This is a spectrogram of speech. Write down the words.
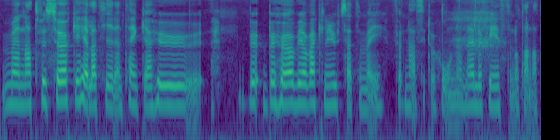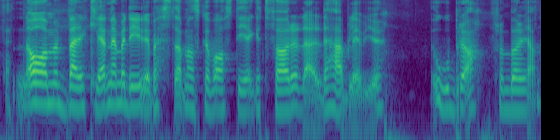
Men att försöka hela tiden tänka hur be behöver jag verkligen utsätta mig för den här situationen eller finns det något annat sätt? Ja men verkligen, nej men det är det bästa, man ska vara steget före där. Det här blev ju obra från början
